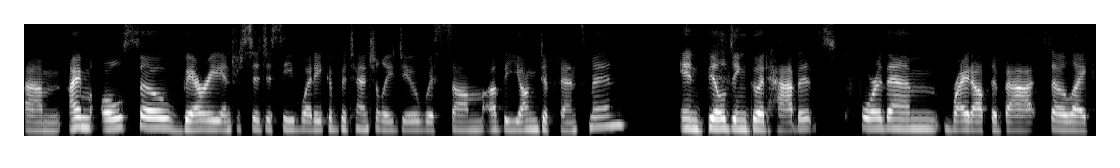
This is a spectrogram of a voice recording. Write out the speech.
Um, I'm also very interested to see what he could potentially do with some of the young defensemen in building good habits for them right off the bat. So, like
